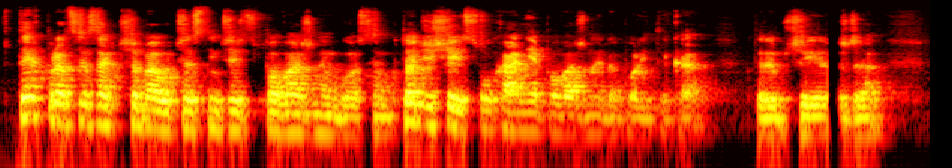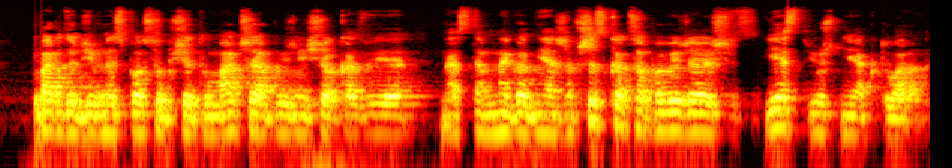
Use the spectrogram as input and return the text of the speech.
W tych procesach trzeba uczestniczyć z poważnym głosem. Kto dzisiaj słucha niepoważnego polityka, który przyjeżdża w bardzo dziwny sposób się tłumaczy, a później się okazuje następnego dnia, że wszystko, co powiedziałeś, jest już nieaktualne.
